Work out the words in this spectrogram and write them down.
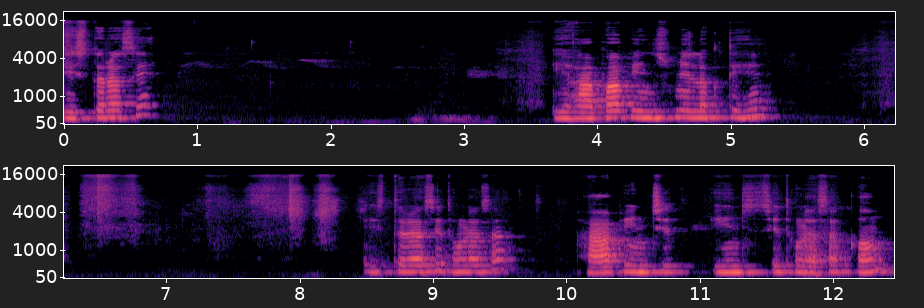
इस तरह से ये हाफ़ हाफ़ इंच में लगते हैं। इस तरह से थोड़ा सा हाफ़ इंच इंच से थोड़ा सा कम।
